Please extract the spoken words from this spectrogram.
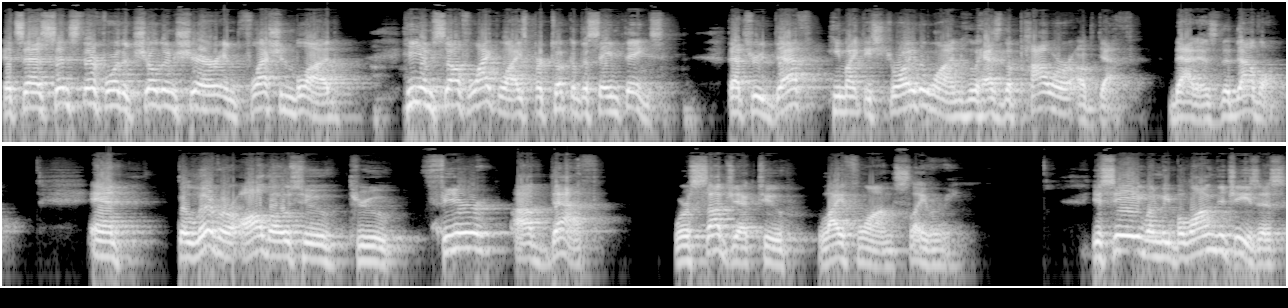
it says, Since therefore the children share in flesh and blood, he himself likewise partook of the same things, that through death he might destroy the one who has the power of death, that is, the devil, and deliver all those who through fear of death were subject to lifelong slavery. You see, when we belong to Jesus,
